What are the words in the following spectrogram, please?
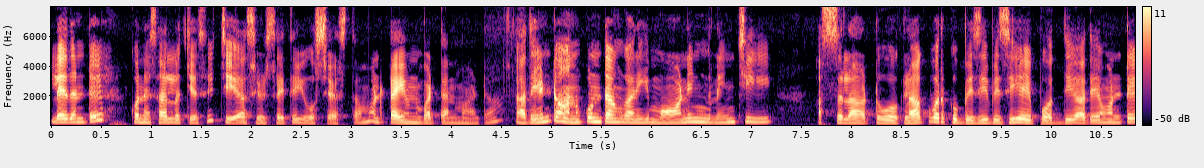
లేదంటే కొన్నిసార్లు వచ్చేసి చియా సీడ్స్ అయితే యూస్ చేస్తాము. అంటే టైంని బట్టి అనమాట అదేంటో అనుకుంటాం కానీ మార్నింగ్ నుంచి అస్సలు టూ ఓ క్లాక్ వరకు బిజీ బిజీ అయిపోద్ది. అదేమంటే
